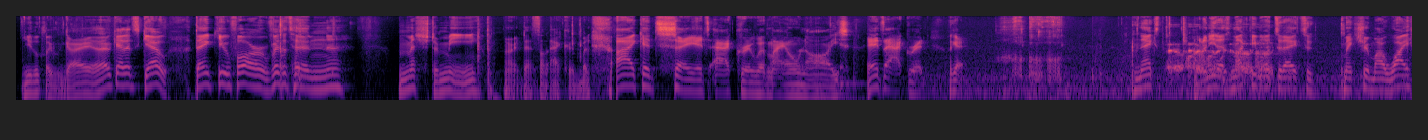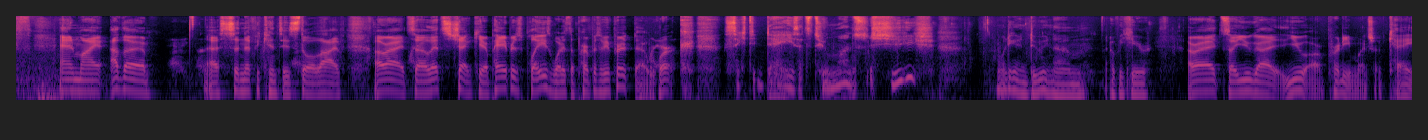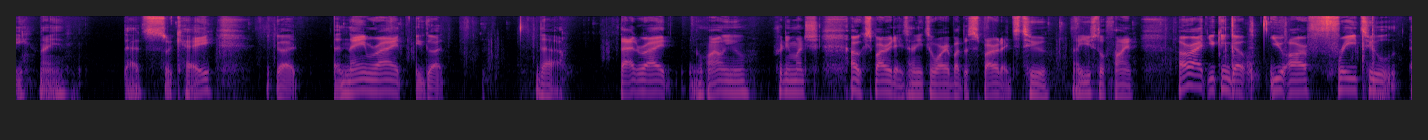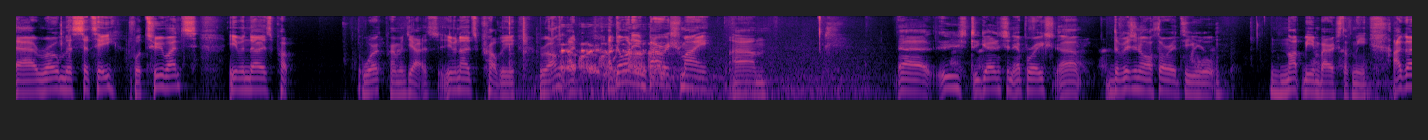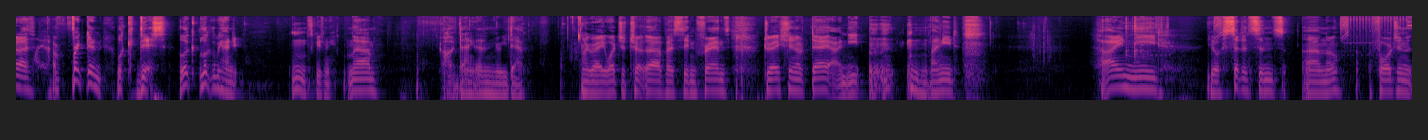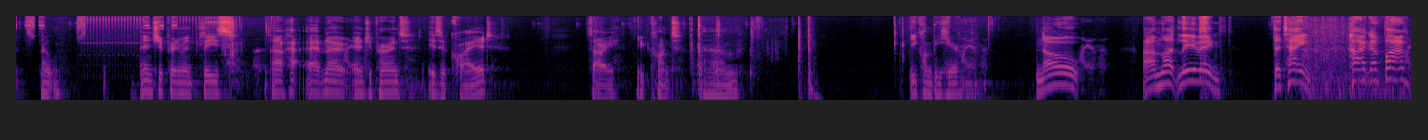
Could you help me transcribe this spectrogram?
You look like the guy. Okay, let's go. Thank you for visiting. Mr. Me. Alright, that's not accurate, but I could say it's accurate with my own eyes. It's accurate. Okay. Next, I need as much people today to make sure my wife and my other uh, significant is still alive. Alright, so let's check your Papers, please. What is the purpose of your per uh, work? 60 days. That's two months. Sheesh. What are you gonna do um, over here? all right so you got you are pretty much okay. Nice that's okay. You got the name right you got the that right. Wow you pretty much oh expiry dates. I need to worry about the expiry dates too. Are you still fine? All right you can go. You are free to uh, roam the city for two months even though it's work permit yeah even though it's probably wrong I, I don't want to embarrass my um uh, East Grestin Operation uh, Divisional Authority will not be embarrassed of me. I got a, a freaking look at this. Look, look behind you. Mm, excuse me. Um. Oh dang, I didn't read that. Alright, what's your uh, visiting friends? Duration of day. I need. I need. I need your citizens. Um, no, fortune. No, entry permit, please. I, ha I have no entry permit is acquired. Sorry, you can't. Um, you can't be here. No, I'm not leaving. Detain. I got five.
